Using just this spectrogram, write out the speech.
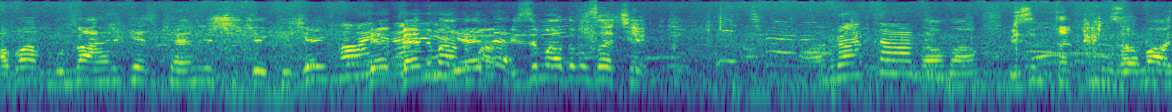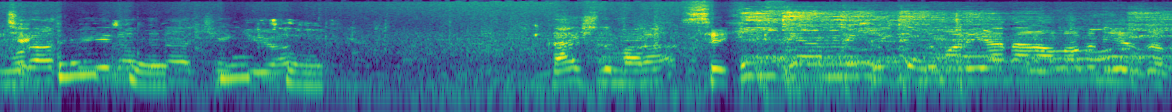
Ama bundan herkes kendisi çekecek. Ve benim adıma, bizim adımıza çek. Murat abi. Tamam. Bizim takımımız adına çek. Murat Bey'in adına çekiyor. Kaç numara? 8. 8 numarayı hemen alalım yazalım.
